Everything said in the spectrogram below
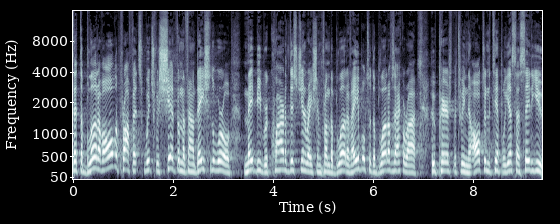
that the blood of all the prophets which was shed from the foundation of the world may be required of this generation, from the blood of Abel to the blood of Zechariah, who perished between the altar and the temple. Yes, I say to you,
